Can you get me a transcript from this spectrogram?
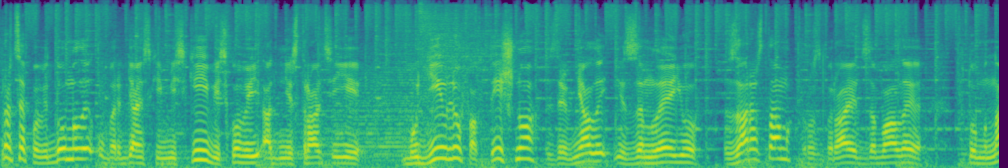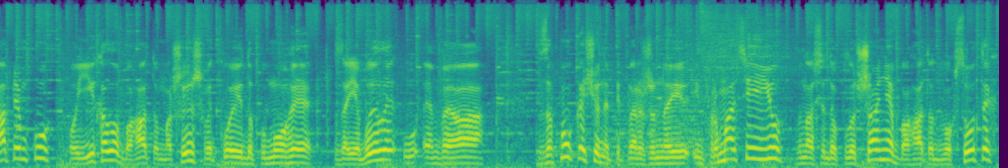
Про це повідомили у Бердянській міській військовій адміністрації. Будівлю фактично зрівняли із землею. Зараз там розбирають завали. В тому напрямку поїхало багато машин швидкої допомоги, заявили у МВА. За поки що непідтвердженою інформацією, внаслідок влучання багато двохсотих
